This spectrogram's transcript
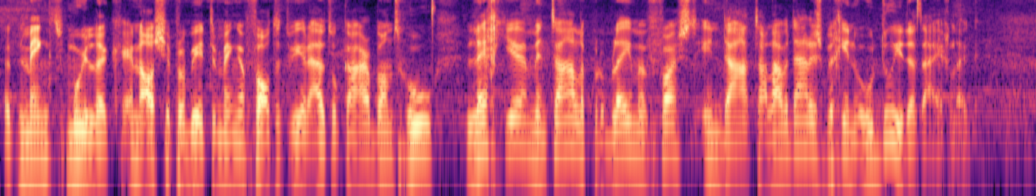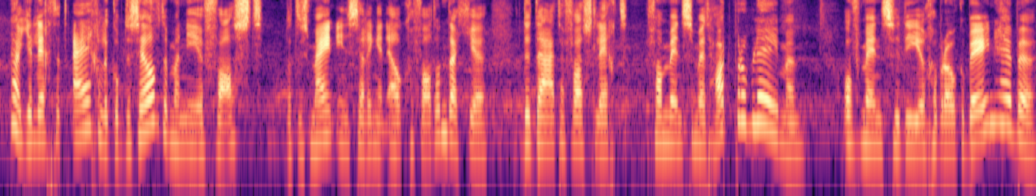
Het mengt moeilijk en als je probeert te mengen valt het weer uit elkaar. Want hoe leg je mentale problemen vast in data? Laten we daar eens beginnen. Hoe doe je dat eigenlijk? Nou, je legt het eigenlijk op dezelfde manier vast. Dat is mijn instelling in elk geval. Dan dat je de data vastlegt van mensen met hartproblemen. Of mensen die een gebroken been hebben.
